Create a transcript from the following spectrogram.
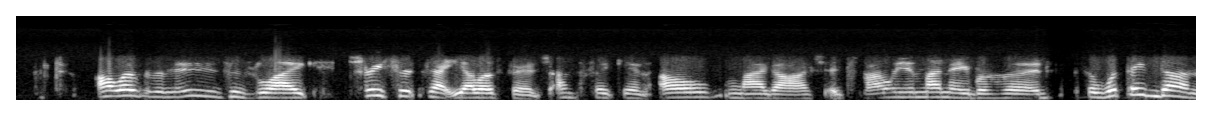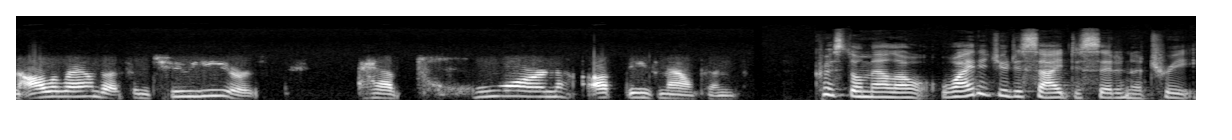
all over the news is like tree sits at Yellowfinch. I'm thinking, oh my gosh, it's finally in my neighborhood. So what they've done all around us in two years have torn up these mountains. Crystal Mello, why did you decide to sit in a tree?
